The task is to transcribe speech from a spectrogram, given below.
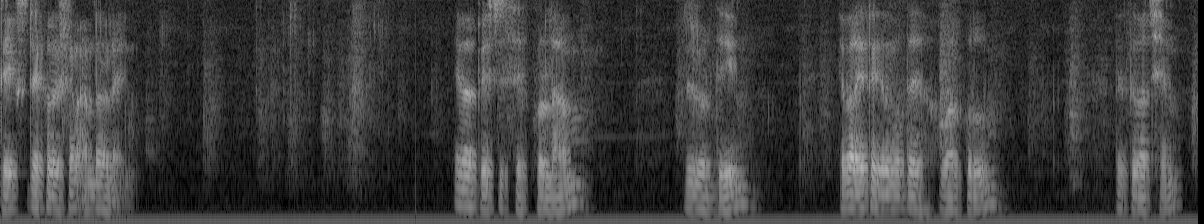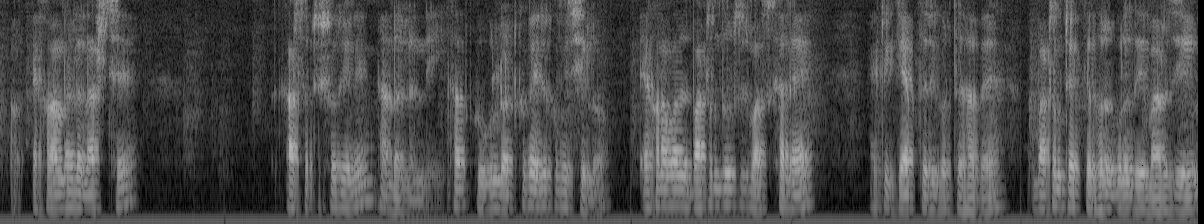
text decoration underline এবার পেজটি সেভ করলাম রিলোড দিন। এবার এই ট্যাগের মধ্যে হোভার করুন। দেখতে পাচ্ছেন, এখন আন্ডারলাইন আসছে। কার্সারটি সরিয়ে নিন আন্ডারলাইন নেই। অর্থাৎ গুগল ডট কমে এরকমই ছিল। এখন আমাদের বাটন দুটির মাঝখানে একটি গ্যাপ তৈরি করতে হবে। বাটন ট্যাগকে ধরে বলে দিই margin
